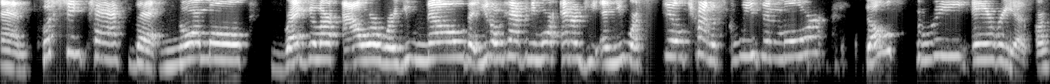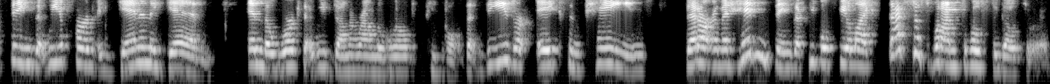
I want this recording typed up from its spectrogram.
and pushing past that normal regular hour where you know that you don't have any more energy and you are still trying to squeeze in more. Those three areas are things that we have heard again and again in the work that we've done around the world, people, that these are aches and pains that are the hidden things that people feel like that's just what I'm supposed to go through.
